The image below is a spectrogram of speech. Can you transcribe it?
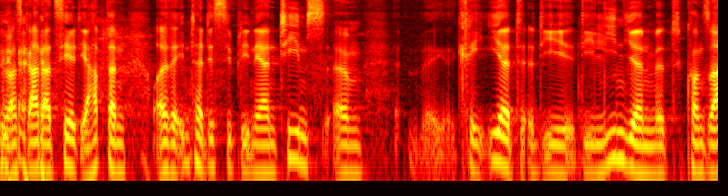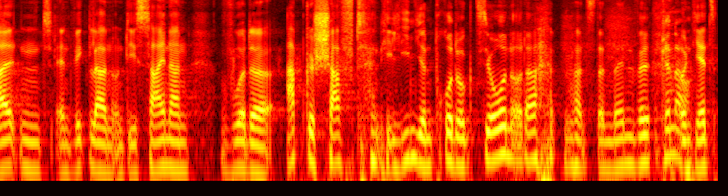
Du hast gerade erzählt, ihr habt dann eure interdisziplinären Teams ähm, kreiert. Die, die Linien mit Consultant, Entwicklern und Designern wurde abgeschafft. Die Linienproduktion oder wie man es dann nennen will. Genau. Und jetzt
